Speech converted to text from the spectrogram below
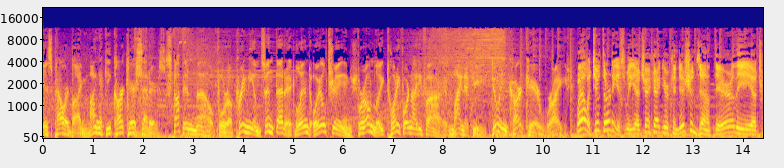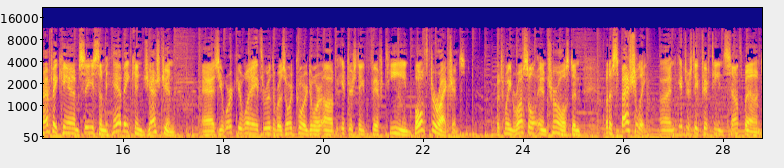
It's powered by Meineke Car Care Centers. Stop in now for a premium synthetic blend oil change for only $24.95. Meineke, doing car care right. Well, at 2.30 as we uh, check out your conditions out there, the uh, traffic cam sees some heavy congestion as you work your way through the resort corridor of Interstate 15, both directions between Russell and Charleston, but especially on Interstate 15 southbound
